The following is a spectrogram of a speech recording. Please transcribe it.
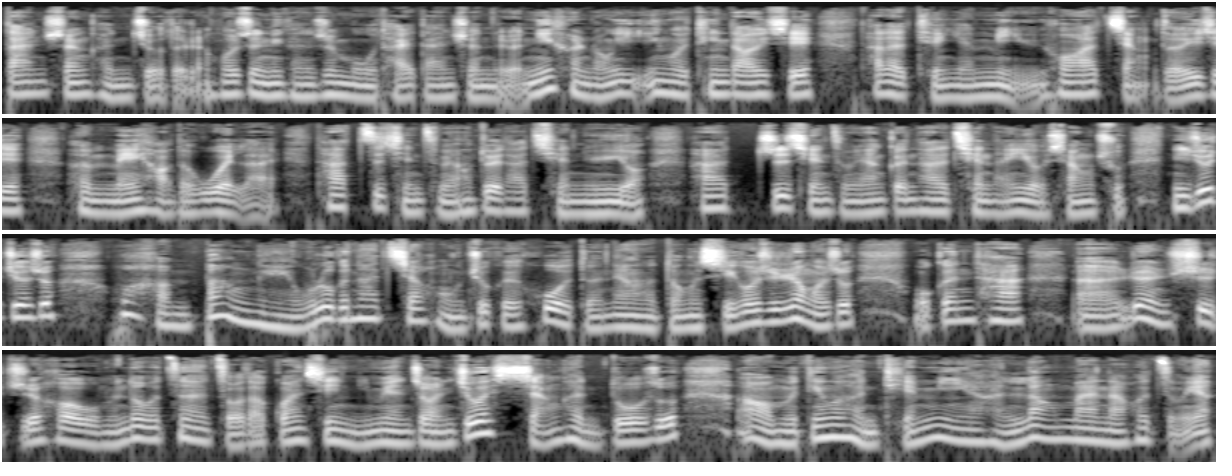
单身很久的人，或是你可能是母胎单身的人，你很容易因为听到一些他的甜言蜜语，或他讲的一些很美好的未来，他之前怎么样对他前女友，他之前怎么样跟他的前男友相处，你就觉得说哇很棒诶，我如果跟他交往，就可以获得那样的东西，或是认为说我跟他呃认识之后，我们都真的。走到关系里面之后，你就会想很多，我说啊，我们一定会很甜蜜啊，很浪漫啊，会怎么样？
